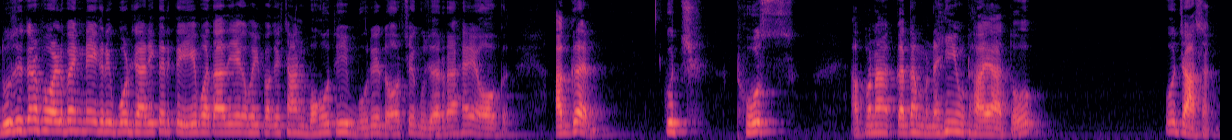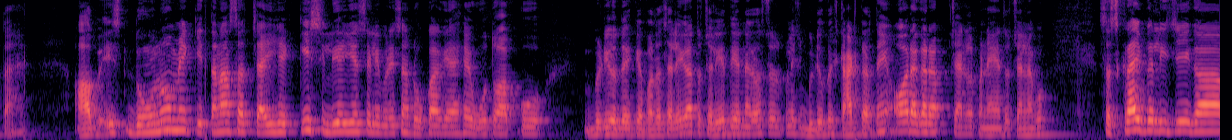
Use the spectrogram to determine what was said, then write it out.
दूसरी तरफ़ वर्ल्ड बैंक ने एक रिपोर्ट जारी करके ये बता दिया कि भाई, पाकिस्तान बहुत ही बुरे दौर से गुजर रहा है और अगर कुछ ठोस अपना कदम नहीं उठाया तो वो जा सकता है। अब इस दोनों में कितना सच्चाई है, किस लिए ये सेलिब्रेशन रोका गया है, वो तो आपको वीडियो देख के पता चलेगा। तो चलिए देर नगर तो प्लीज़ वीडियो को स्टार्ट करते हैं। और अगर आप चैनल पर नए हैं तो चैनल को सब्सक्राइब कर लीजिएगा।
